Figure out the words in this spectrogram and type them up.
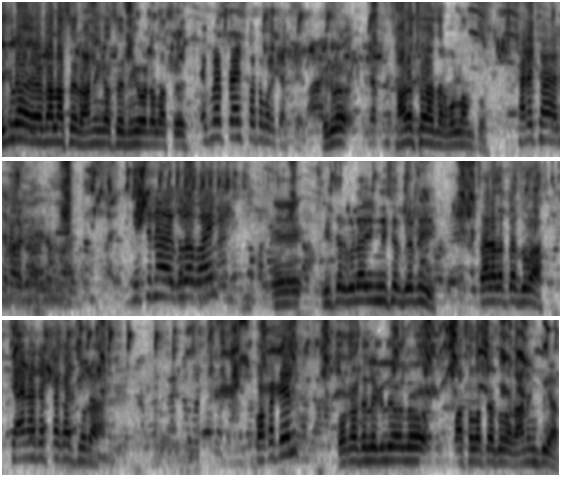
এগুলো অ্যাডাল আছে রানিং আছে নিউ অ্যাডাল আছে। এগুলোর প্রাইস কত করে যাচ্ছে? এগুলো সাড়ে ছয় হাজার বললাম তো। সাড়ে ছয় হাজার টাকা। নিচে না এগুলো ভাই? নিচেরগুলো ইংলিশের বেবি চার হাজার টাকা জোড়া। চার হাজার টাকা জোড়া। পকাটেল? পকেটে লেগেলে হলো পাঁচ হাজার টাকা জোড়া রানিং পেয়ার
